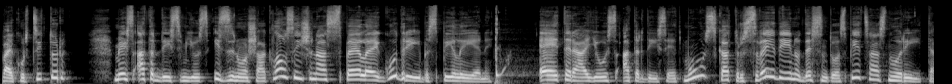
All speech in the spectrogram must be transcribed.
vai kur citur, mēs atradīsim jūs izzinošā klausīšanās spēlē gudrības pilieni. Ēterā jūs atradīsiet mūs katru svētdienu, 10.5. no rīta.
